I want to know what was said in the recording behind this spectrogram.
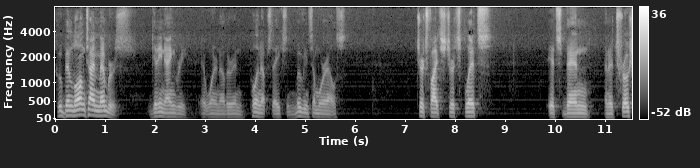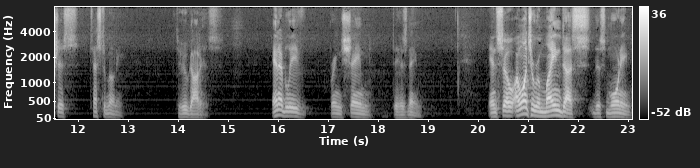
who've been longtime members getting angry at one another and pulling up stakes and moving somewhere else. Church fights, church splits. It's been an atrocious testimony to who God is. And I believe brings shame to his name. And so I want to remind us this morning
